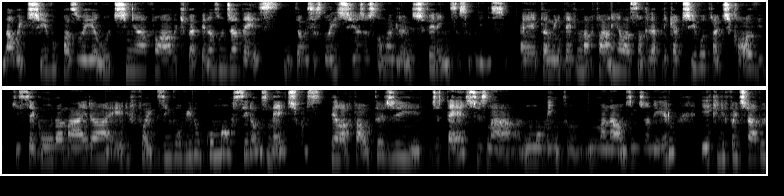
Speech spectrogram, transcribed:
Na oitiva, o Pazuello tinha falado que foi apenas no dia 10. Então, esses dois dias já são uma grande diferença sobre isso. É, também teve uma fala em relação àquele aplicativo, o Tradikov, que, segundo a Mayra, ele foi desenvolvido como auxílio aos médicos pela falta de, de testes na, no momento em Manaus, em janeiro, e que ele foi tirado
